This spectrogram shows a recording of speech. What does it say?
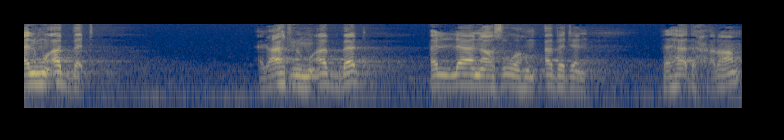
المؤبد العهد المؤبد ألا نغزوهم أبدا فهذا حرام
